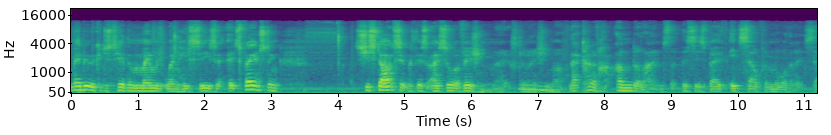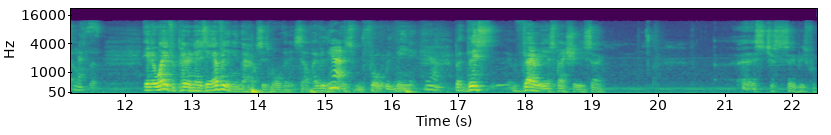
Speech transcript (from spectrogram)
maybe we could just hear the moment when he sees it. It's very interesting. She starts it with this "I saw a vision!" exclamation mark. That kind of underlines that this is both itself and more than itself. Yes. That in a way, for Piranesi, everything in the house is more than itself. Everything Yeah. is fraught with meaning. Yeah. But this, very especially so. Uh, It's just so beautiful.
